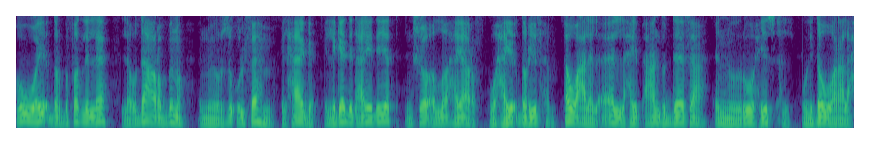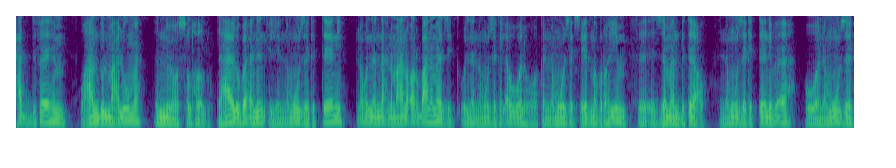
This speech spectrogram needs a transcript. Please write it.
هو يقدر بفضل الله لو دعا ربنا إنه يرزقه الفهم في الحاجة اللي جدت عليه ديت إن شاء الله هيعرف وهيقدر يفهم. أو على الأقل هيبقى عنده الدافع إنه يروح يسأل ويدور على حد فاهم وعنده المعلومة إنه يوصلها له. تعالوا بقى ننقل للنموذج التاني. إحنا قلنا إن إحنا معانا أربع نماذج. قلنا النموذج الأول هو كان نموذج سيدنا إبراهيم في الزمن بتاعه. النموذج التاني بقى هو نموذج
